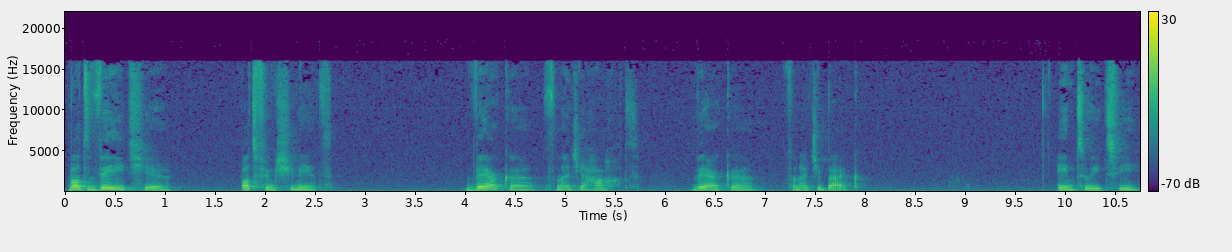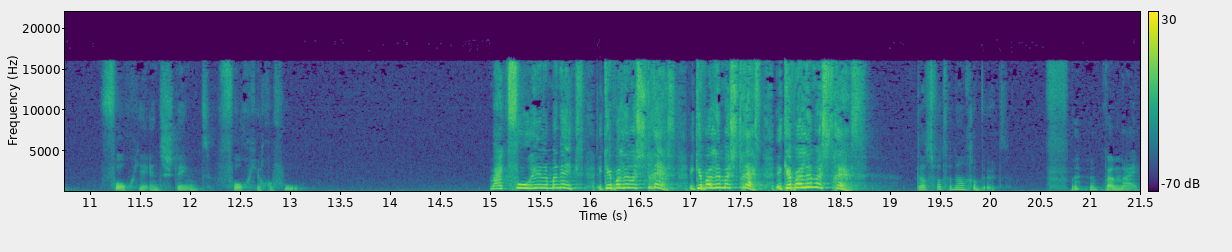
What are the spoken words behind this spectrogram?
Wat weet je wat functioneert? Werken vanuit je hart. Werken vanuit je buik. Intuïtie. Volg je instinct. Volg je gevoel. Maar ik voel helemaal niks. Ik heb alleen maar stress. Ik heb alleen maar stress. Ik heb alleen maar stress. Dat is wat er dan gebeurt. Bij mij.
